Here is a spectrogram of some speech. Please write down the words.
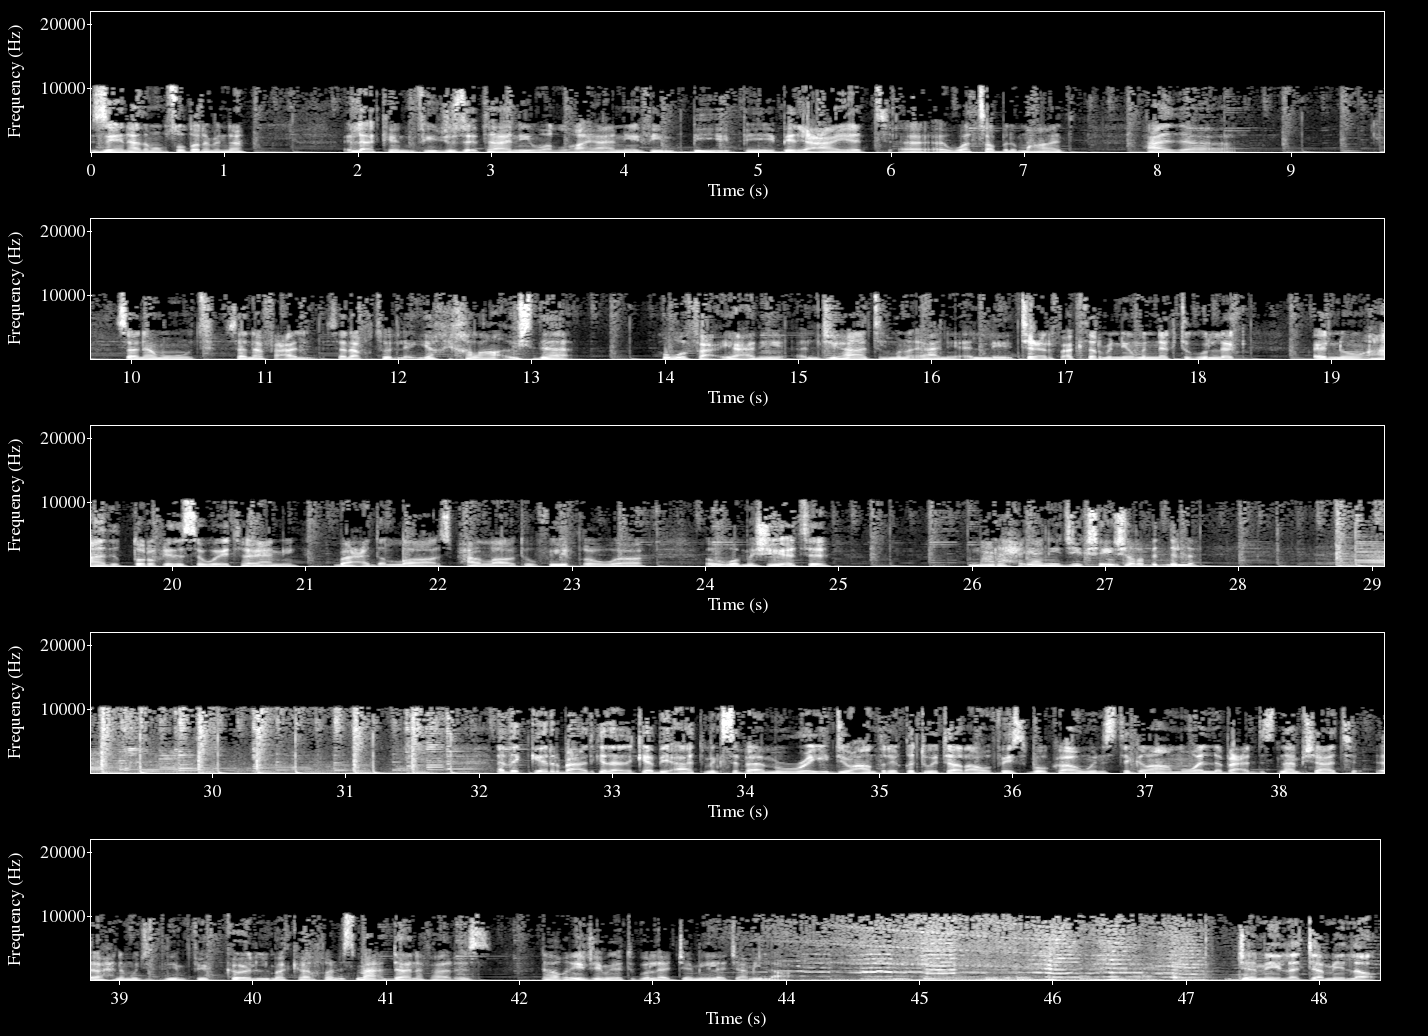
زين هذا مبسوط أنا منه. لكن في جزء ثاني والله يعني في بي بي برعاية آه، واتساب الأمهات هذا سنموت سنفعل سنقتل. يا أخي خلاص إيش ذا؟ هو فع يعني الجهات المن... يعني اللي تعرف أكثر مني ومنك تقول لك إنه هذه الطرق إذا سويتها يعني بعد الله سبحان الله وتوفيقه و... ومشيئته ما راح يعني يجيك شيء إن شاء الله بإذن الله. أذكر بعد كذلك ب at Mix FM Radio عن طريق تويتر أو فيسبوك أو إنستغرام ولا بعد سناب شات إحنا موجودين في كل مكان. خلينا نسمع دانا فارس. لها أغنية جميلة تقول لها جميلة جميلة. جميلة جميلة.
